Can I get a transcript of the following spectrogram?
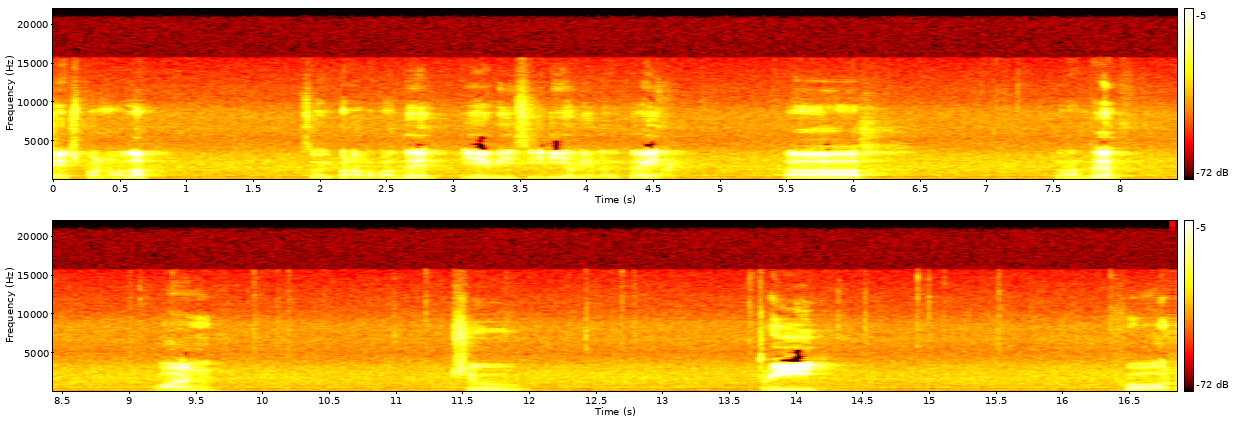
சேஞ்ச் பண்ணோம்ல. ஸோ இப்போ நமக்கு வந்து ஏபிசிடி அப்படின்னு இருக்கு வந்து one two three four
